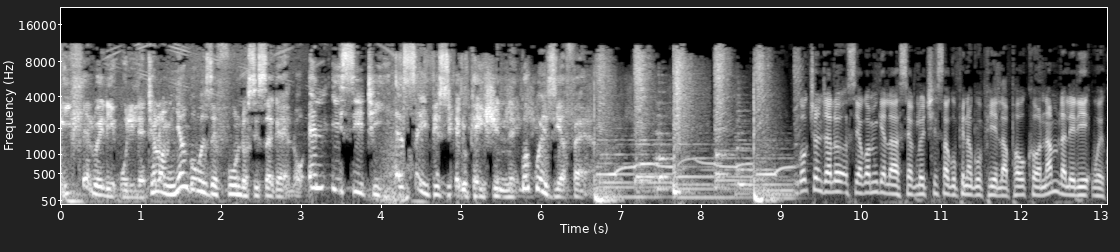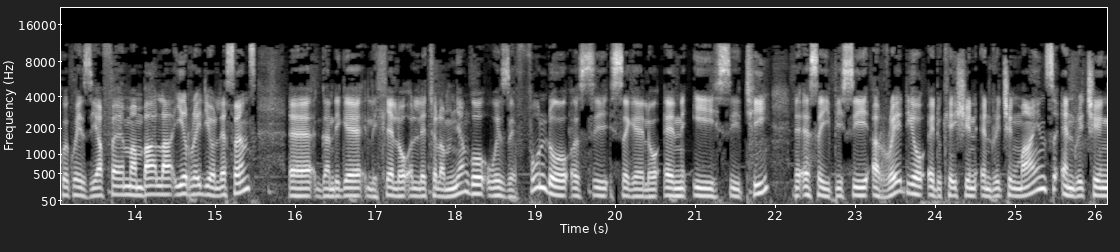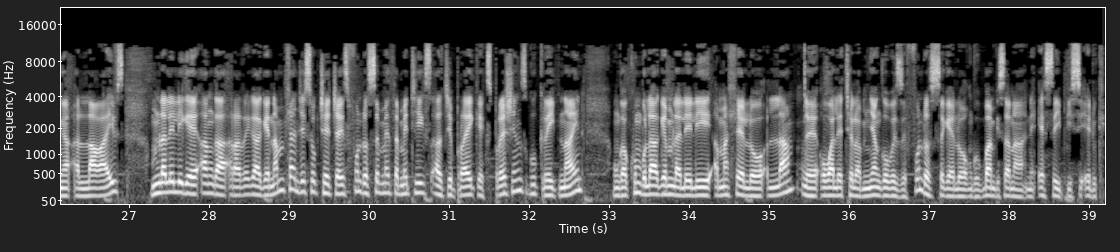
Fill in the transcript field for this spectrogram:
ihlelweli ulilethelwa mnyango wezefundo sisekelo nect sabc education kwekwezi fm ngokutsho njalo siyakwamukela siyakulotshisa kuphi nakuphi lapha ukhona. Mlaleli wekwekwezi fm mbala i-radio lessons. Eh kanti-ke lihlelo olulethelwa mnyango wezefundo sisekelo nect ne-sabc radio education enriching minds enriching lives. Umlaleli-ke angarareka-ke namhlanje siyokutshetsha isifundo se-mathematics algebraic expressions ku-grade 9 ungakhumbula-ke mlaleli amahlelo la eh, owalethelwa mnyango wezefundo sisekelo ngokubambisana ne-sabc education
